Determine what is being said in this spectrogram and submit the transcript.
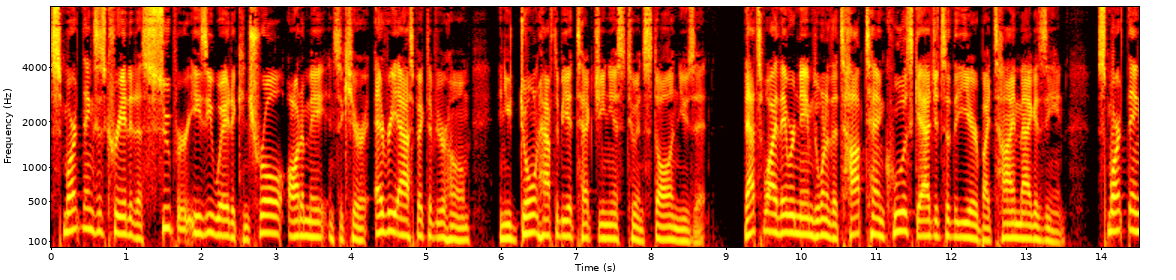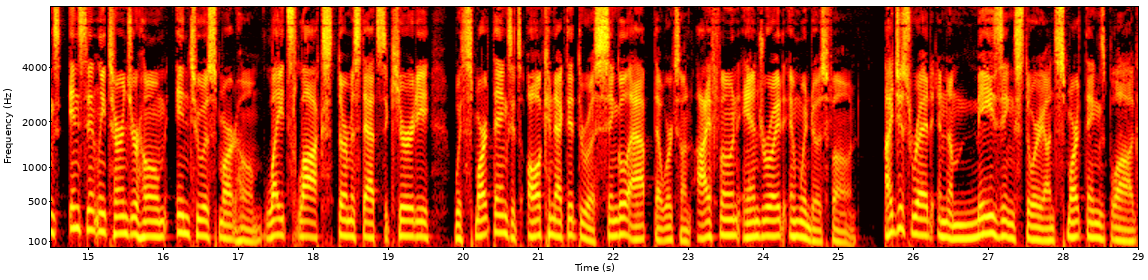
Smart Things has created a super easy way to control, automate, and secure every aspect of your home, and you don't have to be a tech genius to install and use it. That's why they were named one of the top 10 coolest gadgets of the year by Time Magazine. SmartThings instantly turns your home into a smart home. Lights, locks, thermostats, security. With SmartThings, it's all connected through a single app that works on iPhone, Android, and Windows Phone. I just read an amazing story on SmartThings blog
